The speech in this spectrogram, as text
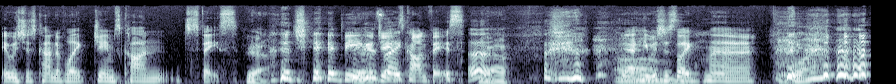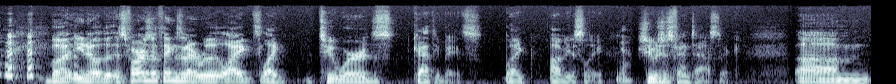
it was just kind of like James Caan's face. Yeah, Being He a James like, Caan face. yeah. yeah, he was just like, Meh. but, but you know, the, as far as the things that I really liked, like two words, Kathy Bates. Like obviously, Yeah. she was just fantastic. Um,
